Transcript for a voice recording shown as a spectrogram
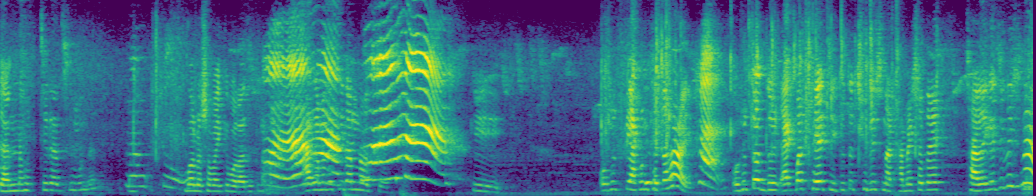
রান্না হচ্ছে মধ্যে বলো সবাইকে বলো আজকে কি- আজ আমাদের কি রান্না হচ্ছে? কি? ওষুধ কি এখন খেতে হয়? হ্যাঁ। ওষুধ তো একবার খেয়েছি তুই তো ছিলিস না খামের সাথে ছাড়ে গেছিলিস না?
